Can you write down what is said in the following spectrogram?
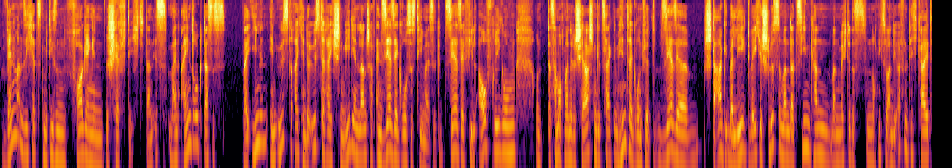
Wenn man sich jetzt mit diesen Vorgängen beschäftigt, dann ist mein Eindruck, dass es bei Ihnen in Österreich, in der österreichischen Medienlandschaft ein sehr, sehr großes Thema ist. Es gibt sehr, sehr viel Aufregung und das haben auch meine Recherchen gezeigt. Im Hintergrund wird sehr, sehr stark überlegt, welche Schlüsse man da ziehen kann. Man möchte das noch nicht so an die Öffentlichkeit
